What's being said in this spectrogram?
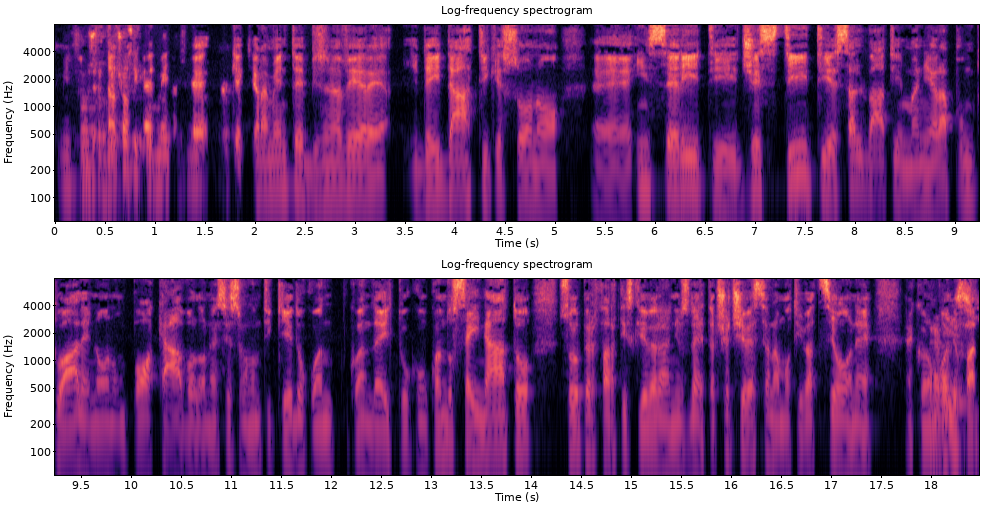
Mi sono perché, perché chiaramente bisogna avere dei dati che sono eh, inseriti, gestiti e salvati in maniera puntuale, non un po' a cavolo, nel senso che non ti chiedo quando, quando, tuo, quando sei nato solo per farti iscrivere alla newsletter, cioè ci deve essere una motivazione, ecco, non Bravissimo. voglio fare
